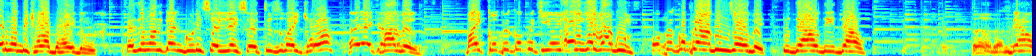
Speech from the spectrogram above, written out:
এর মধ্যে খেলা দেখাই দেবো। এই যে মনে করেন খেলা মার্বেল। ভাই কপে কপে কি হইবে আগুন আগুন। কপে কপে। আগুন জ্বলবে। তুই দেও দি দেও দেও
